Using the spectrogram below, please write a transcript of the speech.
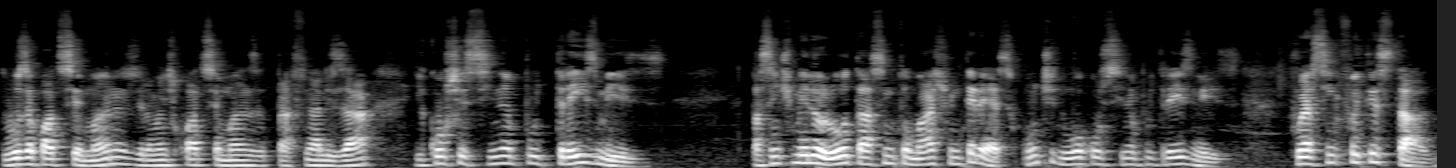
duas a quatro semanas, geralmente quatro semanas para finalizar, e colchicina por três meses. O paciente melhorou, está assintomático, não interessa. Continua a colchicina por três meses. Foi assim que foi testado.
